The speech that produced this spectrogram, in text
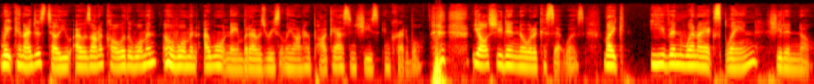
Wait, can I just tell you? I was on a call with a woman, a woman I won't name, but I was recently on her podcast and she's incredible. Y'all, she didn't know what a cassette was. Like, even when I explained, she didn't know.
